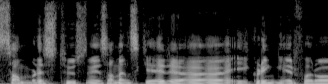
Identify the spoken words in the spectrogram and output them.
samles tusenvis av mennesker eh, i klynger for å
